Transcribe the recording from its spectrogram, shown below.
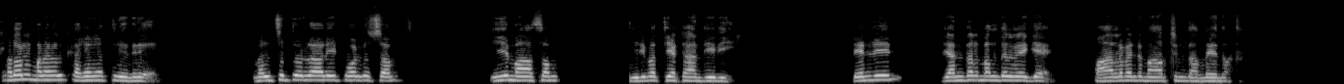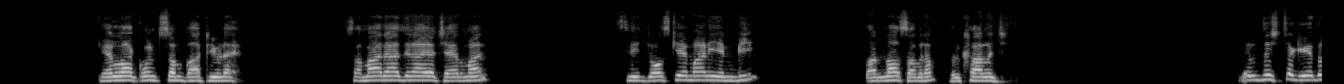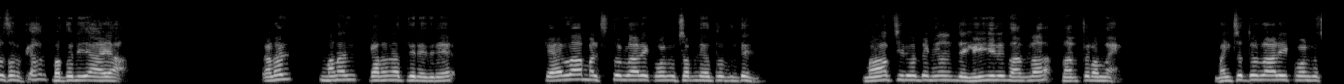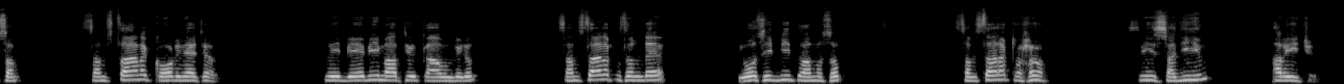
കടൽ മണൽ ഖനനത്തിനെതിരെ മത്സ്യത്തൊഴിലാളി കോൺഗ്രസ് ഈ മാസം ഇരുപത്തിയെട്ടാം തീയതി ഡൽഹിയിൽ ജന്തർ മന്ദിറിലേക്ക് പാർലമെന്റ് മാർച്ചും തന്നേന്നുണ്ട് കേരള കോൺഗ്രസ് പാർട്ടിയുടെ സമാരാധനായ chairman Shri Jose K Mani M P dharna സമരം ഉദ്ഘാടനം ചെയ്തു. നിർദ്ദിഷ്ട കേന്ദ്ര സർക്കാർ പദ്ധതിയായ കടൽ മണൽ ഖനനത്തിനെതിരെ കേരള മത്സ്യത്തൊഴിലാളി കോൺഗ്രസ് നേതൃത്വത്തിൽ മാർച്ച് ഇരുപത്തിയേഴിന് ഡൽഹിയിൽ നടന്ന നടത്തുമെന്ന് മത്സ്യത്തൊഴിലാളി കോൺഗ്രസ് സംസ്ഥാന കോർഡിനേറ്റർ ശ്രീ ബേബി മാത്യു കാവുങ്കലും സംസ്ഥാന പ്രസിഡന്റ് ജോസി ബി തോമസും സംസ്ഥാന ട്രഷറർ ശ്രീ സജിയും അറിയിച്ചു.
